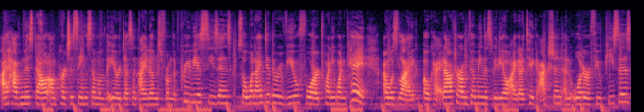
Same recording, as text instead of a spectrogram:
I have missed out on purchasing some of the iridescent items from the previous seasons. So when I did the review for 21K, I was like, okay, after I'm filming this video, I gotta take action and order a few pieces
